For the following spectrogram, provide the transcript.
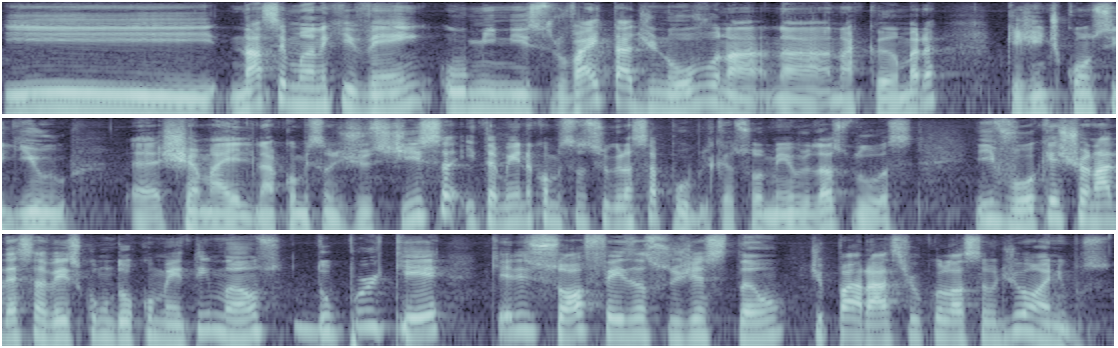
E na semana que vem, o ministro vai estar de novo na, na, na Câmara, porque a gente conseguiu é, chamar ele na Comissão de Justiça e também na Comissão de Segurança Pública. Eu sou membro das duas. E vou questionar dessa vez com um documento em mãos do porquê que ele só fez a sugestão de parar a circulação de ônibus.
